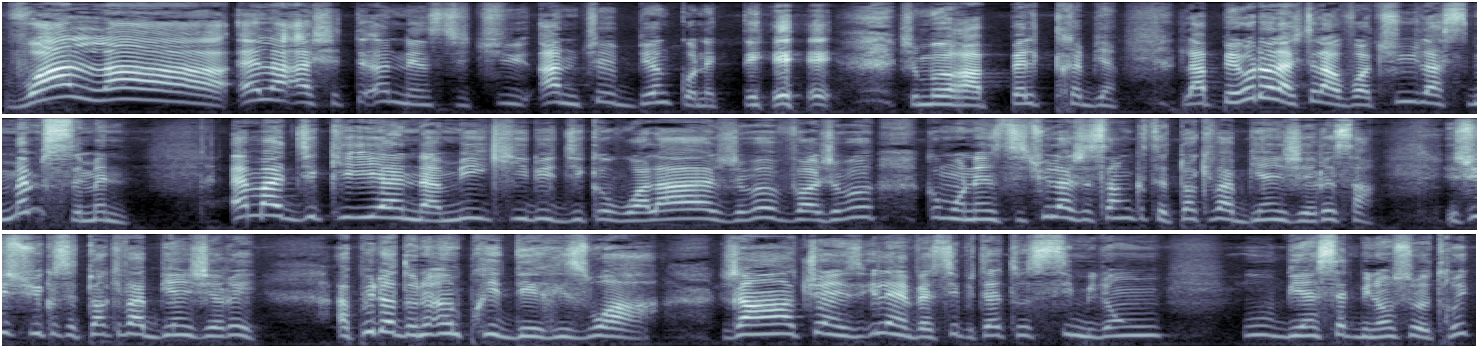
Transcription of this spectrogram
Voilà, elle a acheté un institut. Anne, tu es bien connectée. je me rappelle très bien. La période où elle a acheté la voiture, la même semaine, elle m'a dit qu'il y a un ami qui lui dit que voilà, je veux, je veux que mon institut là, je sens que c'est toi qui vas bien gérer ça. Je suis sûr que c'est toi qui vas bien gérer. Après, il doit donner un prix dérisoire. Genre, tu il a investi peut-être 6 millions ou bien 7 millions sur le truc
